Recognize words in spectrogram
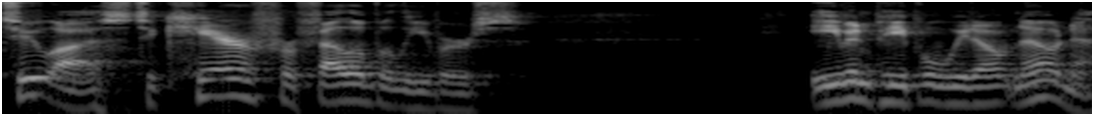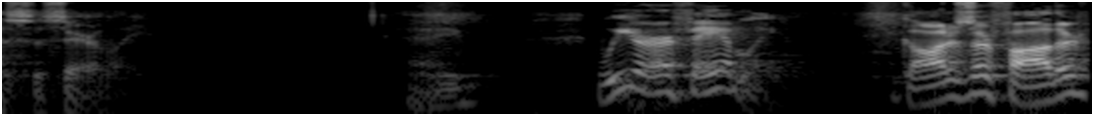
to us to care for fellow believers, even people we don't know necessarily. Okay? We are a family. God is our Father,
